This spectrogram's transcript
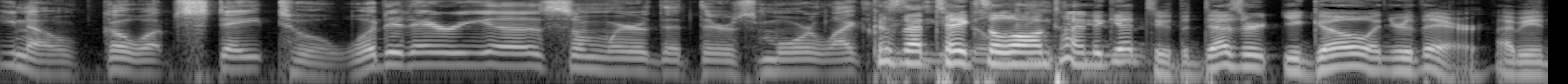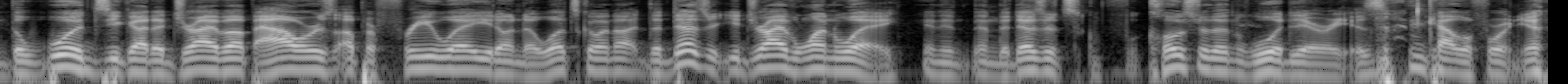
you know, go upstate to a wooded area somewhere that there's more likely. Because that takes a long time to get to. The desert, you go and you're there. I mean, the woods, you got to drive up hours up a freeway. You don't know what's going on. The desert, you drive one way, and, and the desert's closer than wood areas in California.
